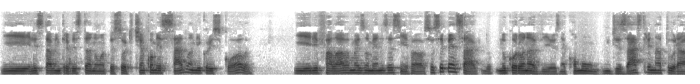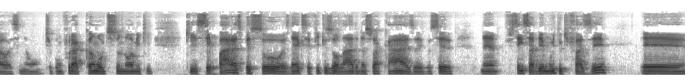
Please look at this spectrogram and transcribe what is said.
e eles estavam entrevistando uma pessoa que tinha começado uma microescola, e ele falava mais ou menos assim: falava, se você pensar no coronavírus né, como um, um desastre natural, assim, um, tipo um furacão ou tsunami que que separa as pessoas, né? Que você fica isolado na sua casa e você, né, sem saber muito o que fazer, é,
